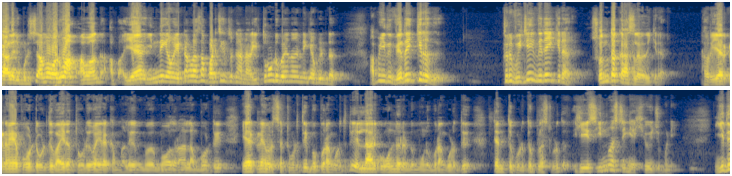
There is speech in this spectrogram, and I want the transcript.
காலேஜ் முடிச்சு அவன் வருவான். அவன் வந்து அப்ப ஏன் இன்னைக்கு அவன் எட்டாம் கிளாஸ் தான் படிச்சுட்டு இருக்கான் இத்தனோண்டு பையன் தான் இன்னைக்கு அப்படின்றார். அப்ப இது விதைக்கிறது. திரு விஜய் விதைக்கிறார். சொந்த காசில் விதைக்கிறார். அவர் ஏற்கனவே போட்டு கொடுத்து வைரத்தோடு வைரக்கம்மல் மோதிரம் எல்லாம் போட்டு ஏற்கனவே ஒரு செட் கொடுத்து இப்போ புறம் கொடுத்துட்டு எல்லாருக்கும் ஒன்று ரெண்டு மூணு புறம் கொடுத்து டென்த்து கொடுத்து ப்ளஸ் கொடுத்து he is investing a huge money இது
